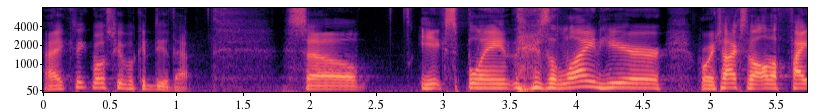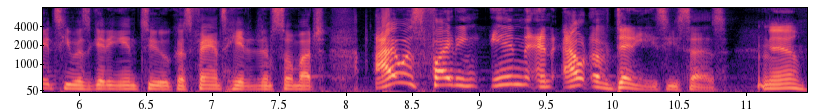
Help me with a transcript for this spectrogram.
I think most people could do that. So he explained there's a line here where he talks about all the fights he was getting into because fans hated him so much. I was fighting in and out of Denny's, he says. Yeah, And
